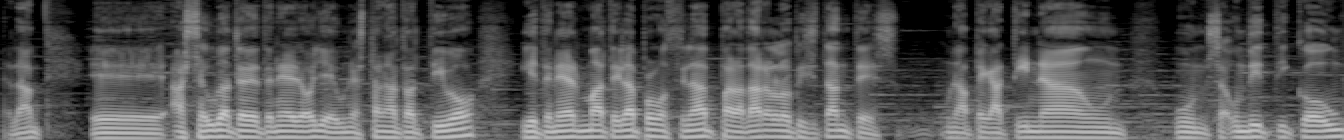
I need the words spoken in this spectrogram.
¿verdad? Eh, asegúrate de tener, oye, un stand atractivo y de tener material promocional para dar a los visitantes una pegatina, un, un, un díptico, un,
